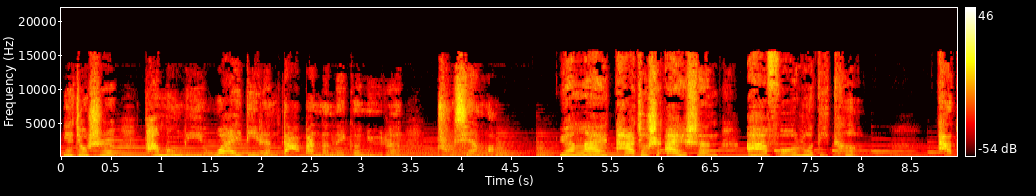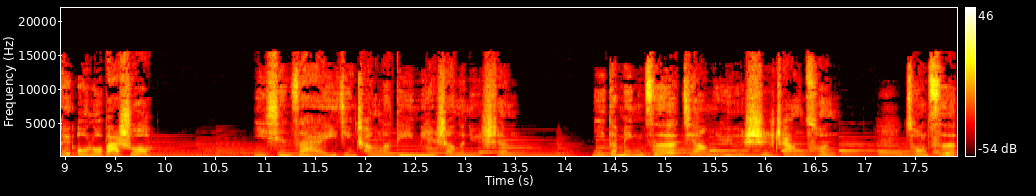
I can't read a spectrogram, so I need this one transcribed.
也就是他梦里外地人打扮的那个女人出现了。原来她就是爱神阿佛洛狄特。他对欧罗巴说：“你现在已经成了地面上的女神，你的名字将与世长存。从此，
